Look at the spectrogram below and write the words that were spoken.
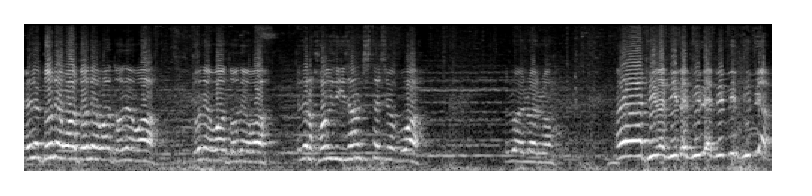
얘들 너네 와 너네 와 너네 와. 너네 와 너네 와. 얘들아 거기서 이상한 짓 하지 말고 와. 일로 와 일로 와 일로 와. 에, 비벼 비벼 비벼 비벼 비벼.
